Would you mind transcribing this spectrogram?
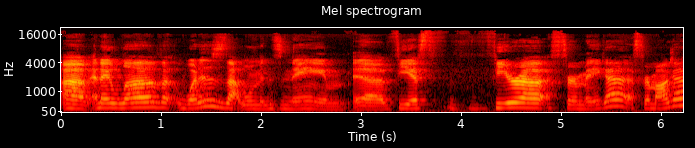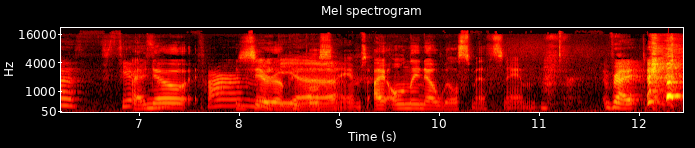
Um, and I love what is that woman's name? Uh, Via Vera Fermaga. Fermaga. Fe- I know Farmiga. Zero people's names. I only know Will Smith's name. Right.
